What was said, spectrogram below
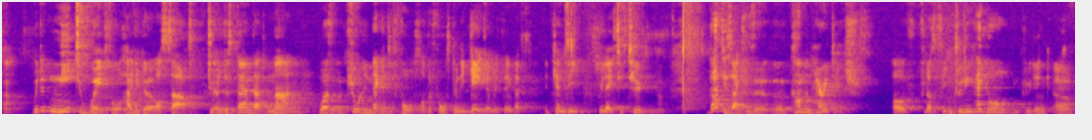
uh, we didn't need to wait for Heidegger or Sartre to understand that man was a purely negative force, or the force to negate everything that it can be related to. That is actually the uh, common heritage of philosophy, including Hegel, including uh,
